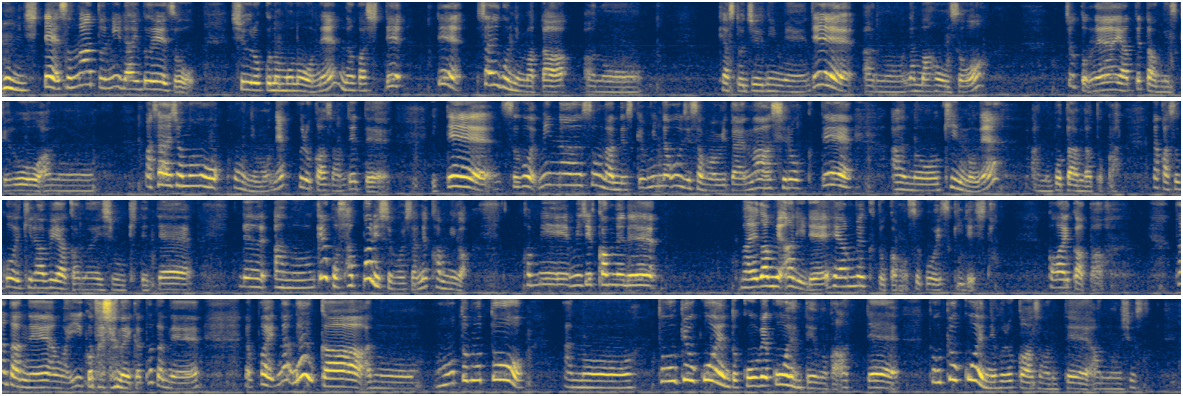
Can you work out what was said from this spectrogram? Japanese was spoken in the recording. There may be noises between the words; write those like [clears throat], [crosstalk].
うん、してその後にライブ映像収録のものをね流してで最後にまたあのキャスト12名であの生放送ちょっとねやってたんですけどあの、まあ、最初の方にもね古川さん出ていてすごいみんなそうなんですけどみんな王子様みたいな白くてあの金のねあのボタンだとかなんかすごいきらびやかな衣装を着ててであの結構さっぱりしましたね髪が。髪短めで前髪ありでヘアメイクとかもすごい好きでした。可愛かった。ただねあ、まあ、いいことじゃないか。ただねやっぱりななんかあのもともとあの東京公演と神戸公演っていうのがあって東京公演に古川さんってあの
